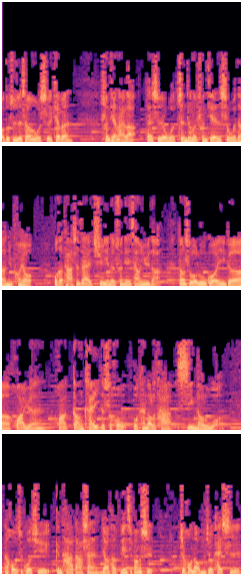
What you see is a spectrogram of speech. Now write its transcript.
好，都市之声，我是 Kevin。春天来了，但是我真正的春天是我的女朋友。我和她是在去年的春天相遇的。当时我路过一个花园，花刚开的时候，我看到了她，吸引到了我，然后我就过去跟她搭讪，要她联系方式。之后呢，我们就开始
